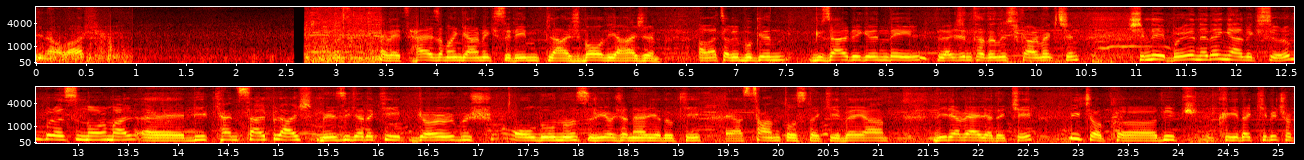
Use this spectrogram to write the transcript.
binalar. Evet her zaman gelmek istediğim plaj Bovyaj'ım. Ama tabii bugün güzel bir gün değil. Plajın tadını çıkarmak için. Şimdi buraya neden gelmek istiyorum? Burası normal e, bir kentsel plaj. Brezilya'daki görmüş olduğunuz Rio Janeiro'daki veya Santos'taki veya Villa Velha'daki birçok e, büyük kıyıdaki birçok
